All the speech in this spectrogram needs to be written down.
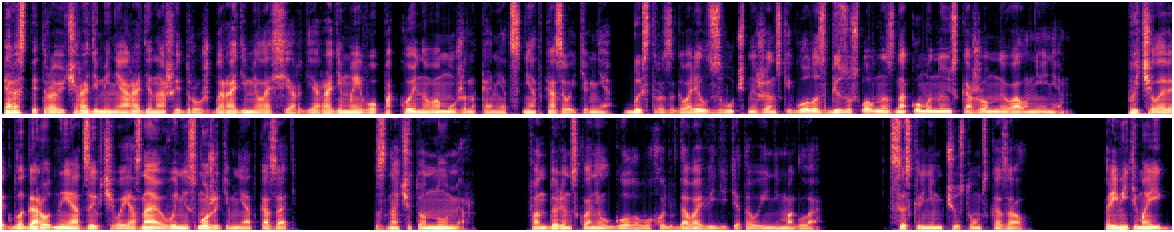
Эраст Петрович, ради меня, ради нашей дружбы, ради милосердия, ради моего покойного мужа, наконец, не отказывайте мне, быстро заговорил звучный женский голос, безусловно знакомый, но искаженный волнением. Вы человек благородный и отзывчивый, я знаю, вы не сможете мне отказать. Значит, он умер. Фандорин склонил голову, хоть вдова видеть этого и не могла. С искренним чувством сказал: "Примите мои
